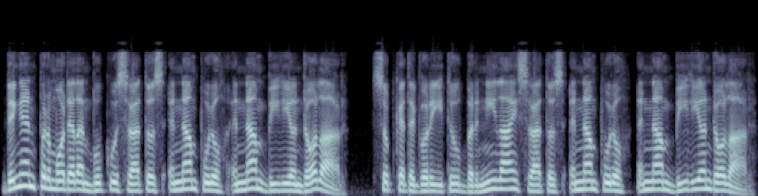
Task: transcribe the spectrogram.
Dengan permodalan buku 166 bilion dolar, subkategori itu bernilai 166 bilion dolar.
